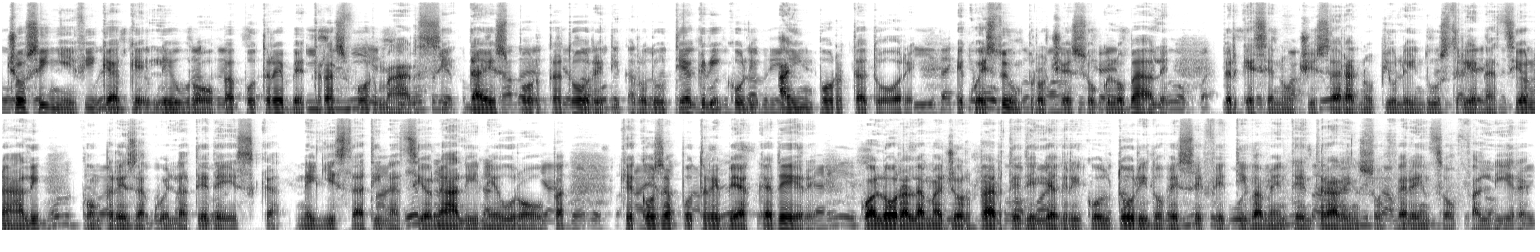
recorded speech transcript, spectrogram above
Ciò significa che l'Europa potrebbe trasformarsi da esportatore di prodotti agricoli a importatore e questo è un processo globale, perché se non ci saranno più le industrie nazionali, compresa quella tedesca, negli stati nazionali in Europa, che cosa potrebbe accadere qualora la maggior parte degli agricoltori dovesse effettivamente entrare in sofferenza o fallire?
